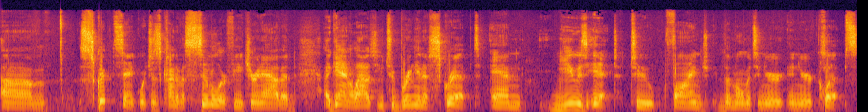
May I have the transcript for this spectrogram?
Um, Script Sync, which is kind of a similar feature in Avid, again allows you to bring in a script and use it to find the moments in your in your clips,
